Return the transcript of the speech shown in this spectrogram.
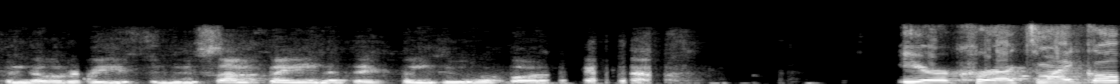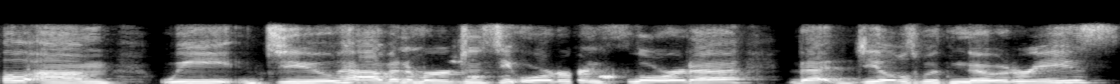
for notaries to do something that they couldn't do before the? You're correct, Michael. Um, we do have an emergency order in Florida that deals with notaries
